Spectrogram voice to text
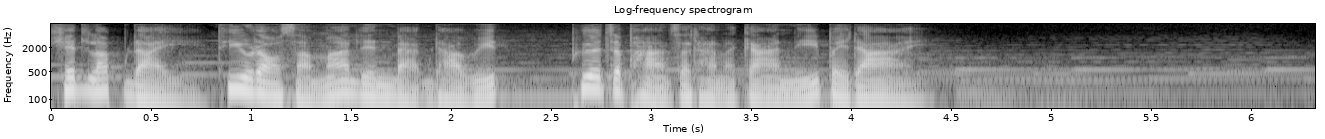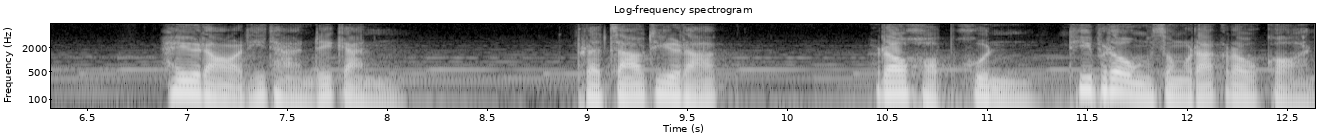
เคล็ดลับใดที่เราสามารถเรียนแบบดาวิดเพื่อจะผ่านสถานการณ์นี้ไปได้ ให้เราอธิษฐานด้วยกัน พระเจ้าที่รัก เราขอบคุณที่พระองค์ทรงรักเราก่อน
